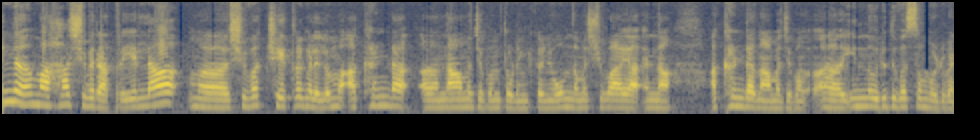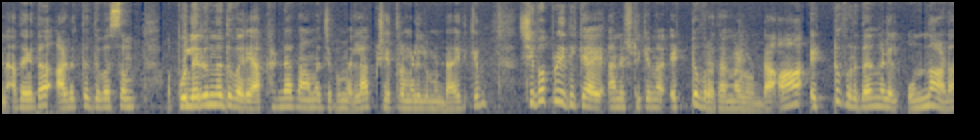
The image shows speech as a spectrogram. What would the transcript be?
ഇന്ന് മഹാശിവരാത്രി. എല്ലാ ശിവക്ഷേത്രങ്ങളിലും അഖണ്ഡ നാമജപം തുടങ്ങിക്കഴിഞ്ഞു. ഓം നമ ശിവായ എന്ന അഖണ്ഡ നാമജപം ഇന്ന് ഒരു ദിവസം മുഴുവൻ. അതായത് അടുത്ത ദിവസം പുലരുന്നത് വരെ അഖണ്ഡ നാമജപം എല്ലാ ക്ഷേത്രങ്ങളിലും ഉണ്ടായിരിക്കും. ശിവപ്രീതിക്കായി അനുഷ്ഠിക്കുന്ന എട്ട് വ്രതങ്ങളുണ്ട്. ആ എട്ട് വ്രതങ്ങളിൽ ഒന്നാണ്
